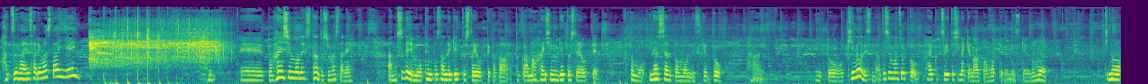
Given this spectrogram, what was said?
発売されました。イエイ。えーと、配信もねスタートしましたね。あのすでにもう店舗さんでゲットしたよって方とか、まあ、配信ゲットしたよって方もいらっしゃると思うんですけどはい。えーと、昨日ですね私もちょっと早くツイートしなきゃなと思ってるんですけれども昨日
